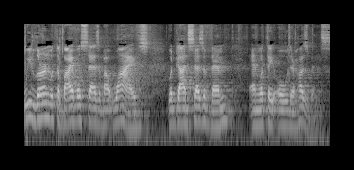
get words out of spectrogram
we learn what the Bible says about wives, what God says of them, and what they owe their husbands.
